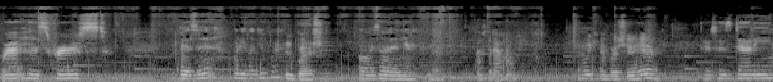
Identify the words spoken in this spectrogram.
We're at his first visit. What are you looking for? His brush. Oh, it's not in here. No. Left it at home. How we can brush your hair? There's his daddy.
